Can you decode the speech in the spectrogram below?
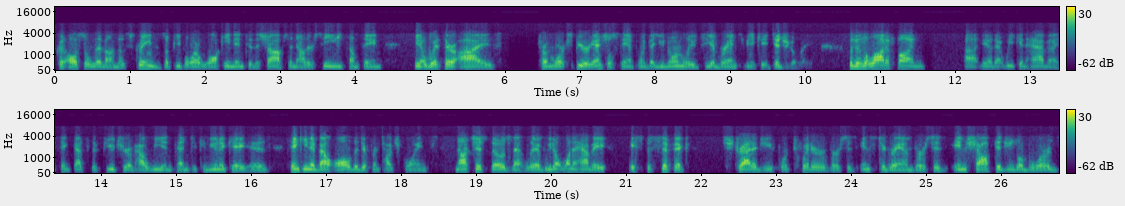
could also live on those screens. And so people are walking into the shops and now they're seeing something, you know, with their eyes from a more experiential standpoint that you normally would see a brand communicate digitally. So there's a lot of fun, uh, you know, that we can have, and I think that's the future of how we intend to communicate is thinking about all the different touch points, not just those that live. We don't want to have a a specific strategy for Twitter versus Instagram versus in-shop digital boards,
